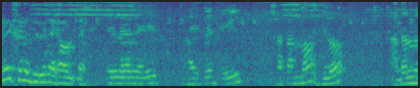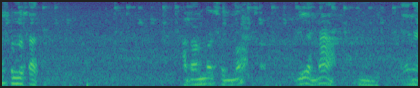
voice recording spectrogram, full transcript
এইখানে দিবেন অ্যাকাউন্টটা L M H hyphen H সাতান্ন জিরো আটান্ন শূন্য সাত। আটান্ন শূন্য সাত। দিলেন না? হুম। না।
